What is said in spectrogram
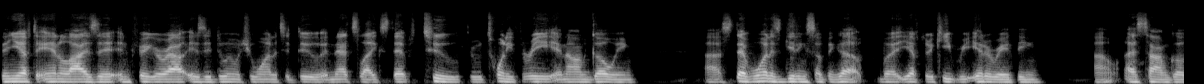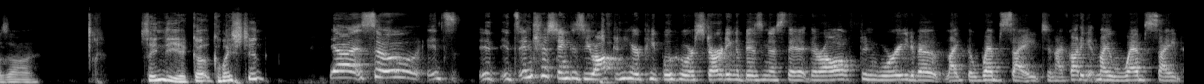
Then you have to analyze it and figure out is it doing what you wanted to do? And that's like step two through 23 and ongoing. Uh, step one is getting something up but you have to keep reiterating uh, as time goes on. Cindy a question yeah, so it's it, it's interesting because you often hear people who are starting a business they're, they're often worried about like the website and i've got to get my website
